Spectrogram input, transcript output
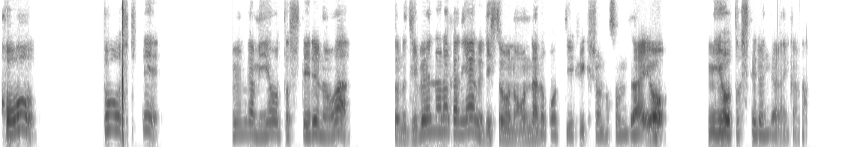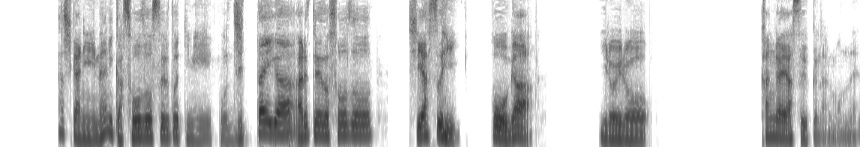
子を通して自分が見ようとしてるのは、その自分の中にある理想の女の子っていうフィクションの存在を見ようとしてるんじゃないかな。確かに何か想像するときに、こう実体がある程度想像しやすい方が、いろいろ考えやすくなるもんね。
